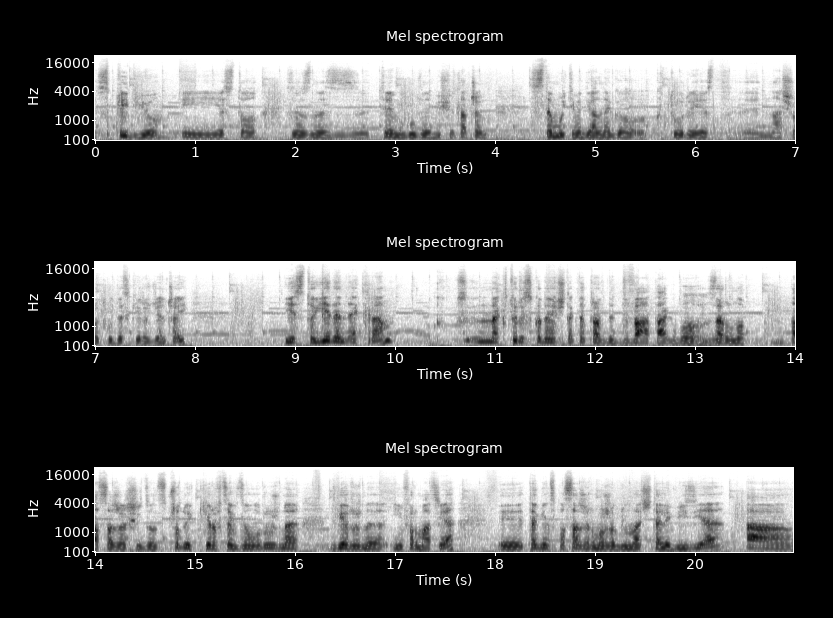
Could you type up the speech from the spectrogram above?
y, Split View i jest to związane z tym głównym wyświetlaczem systemu multimedialnego, który jest y, na środku deski rozdzielczej. Jest to jeden ekran, na który składają się tak naprawdę dwa, tak? Bo zarówno pasażer siedząc z przodu, jak i kierowca widzą różne, dwie różne informacje. Y, Tak więc pasażer może oglądać telewizję, a y,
